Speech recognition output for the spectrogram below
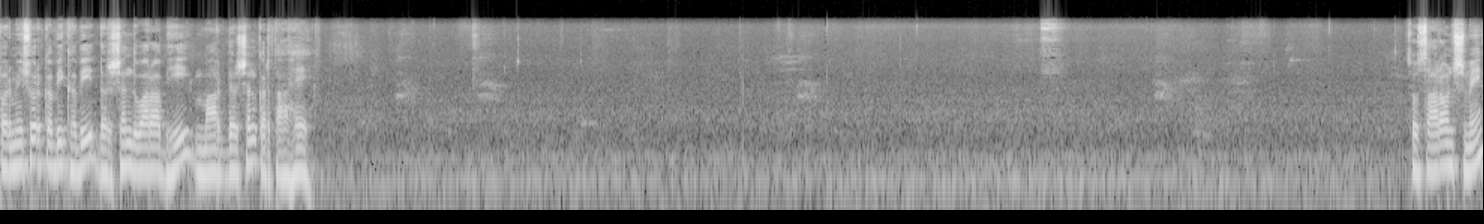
परमेश्वर कभी कभी दर्शन द्वारा भी मार्गदर्शन करता है। सो so, सारांश में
